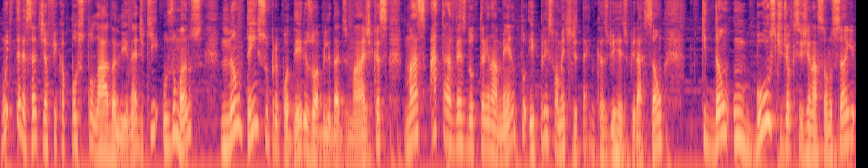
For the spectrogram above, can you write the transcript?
muito interessante já fica postulado ali, né? De que os humanos não têm superpoderes ou habilidades mágicas, mas através do treinamento e principalmente de técnicas de respiração, que dão um boost de oxigenação no sangue,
